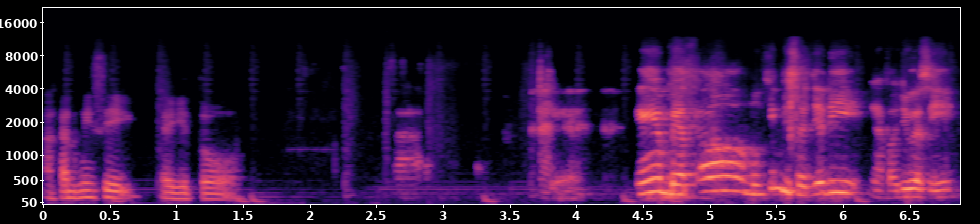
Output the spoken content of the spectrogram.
akademisi kayak gitu. Kayaknya battle mungkin bisa jadi nggak tahu juga sih.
